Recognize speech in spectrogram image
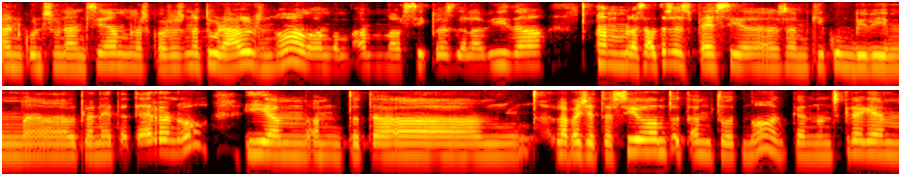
en consonància amb les coses naturals, no? amb, amb, amb els cicles de la vida, amb les altres espècies amb qui convivim al planeta Terra, no? i amb, amb tota mm, la vegetació, amb tot, amb tot no? que no ens creguem,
